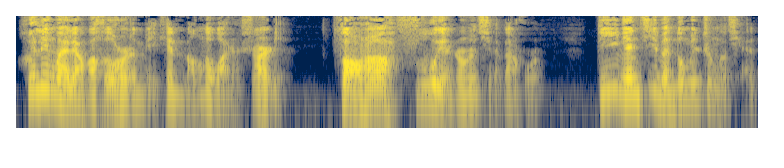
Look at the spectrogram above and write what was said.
和另外两个合伙人每天忙到晚上十二点，早上啊四五点钟就起来干活。第一年基本都没挣到钱，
